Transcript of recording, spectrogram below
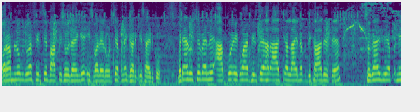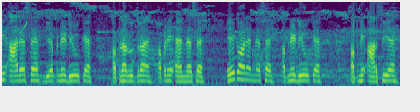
और हम लोग जो है, फिर से वापस हो जाएँगे इस वाले रोड से अपने घर की साइड को। बट यार, उससे पहले आपको एक बार फिर से यार, आज का लाइनअप दिखा देते हैं। सो गाइस ये अपनी RS है, ये अपनी ड्यूक है, अपना रुद्रा है, अपनी एन है। एक और NS है, अपनी ड्यूक है, अपनी RC है,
